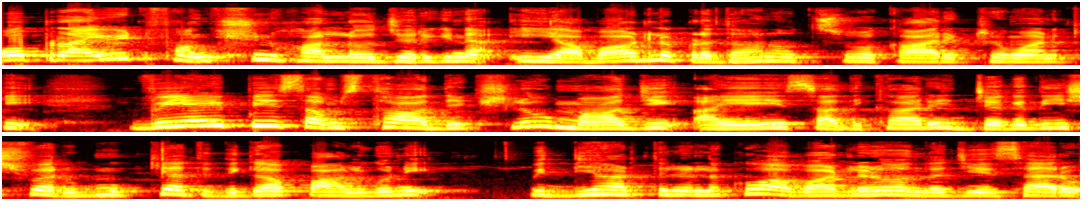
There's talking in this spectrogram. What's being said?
ఓ ప్రైవేట్ ఫంక్షన్ హాల్లో జరిగిన ఈ అవార్డుల ప్రదానోత్సవ కార్యక్రమానికి విఐపి సంస్థ అధ్యక్షులు మాజీ ఐఏఎస్ అధికారి జగదీశ్వర్ ముఖ్య అతిథిగా పాల్గొని విద్యార్థినులకు అవార్డులను అందజేశారు.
